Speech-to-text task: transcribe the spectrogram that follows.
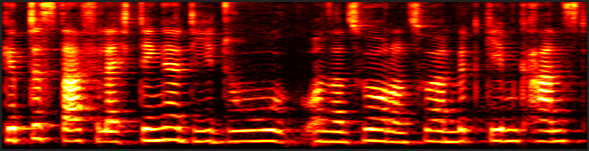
gibt es da vielleicht Dinge, die du unseren Zuhörern und Zuhörern mitgeben kannst,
